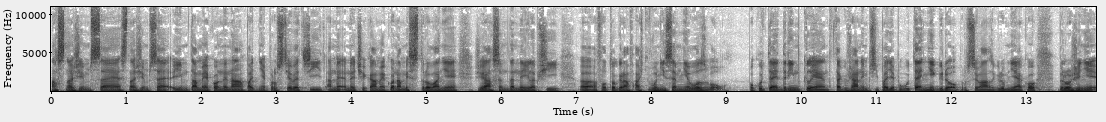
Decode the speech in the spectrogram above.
a snažím se, snažím se jim tam jako nenápadně prostě vetřít a ne, nečekám jako na mistrovaně, že já jsem ten nejlepší uh, fotograf, ať oni se mě ozvou pokud to je dream klient, tak v žádném případě, pokud to je někdo, prosím vás, kdo mě jako vyloženě,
